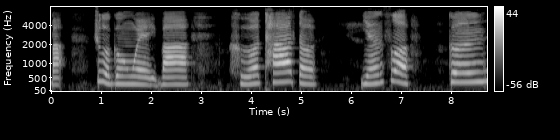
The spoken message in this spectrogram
巴，这根尾巴和它的颜色跟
